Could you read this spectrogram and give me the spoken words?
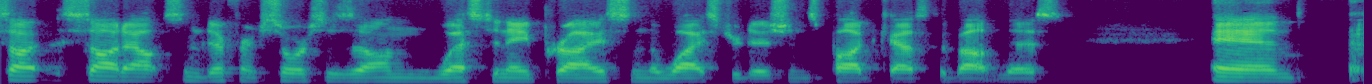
sought, sought out some different sources on Weston A. Price and the Wise Traditions podcast about this. And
